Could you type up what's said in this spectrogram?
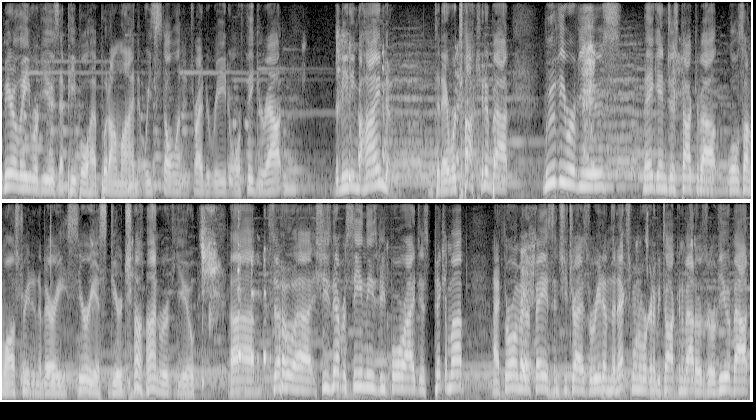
merely reviews that people have put online that we've stolen and tried to read or figure out the meaning behind them. And today we're talking about movie reviews. Meghan just talked about Wolves on Wall Street in a very serious Dear John review. Um, so uh, she's never seen these before. I just pick them up, I throw them in her face, and she tries to read them. The next one we're going to be talking about is a review about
